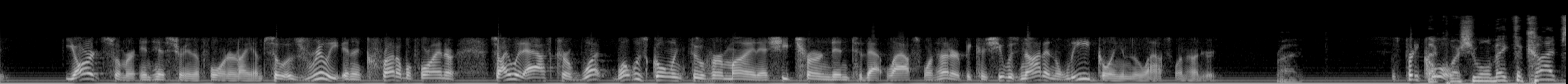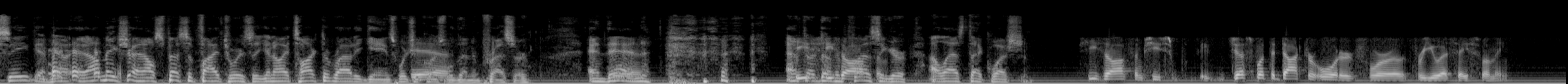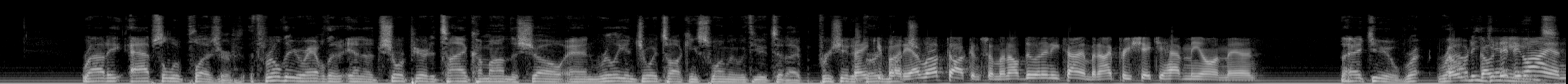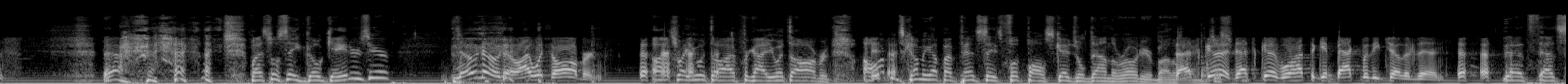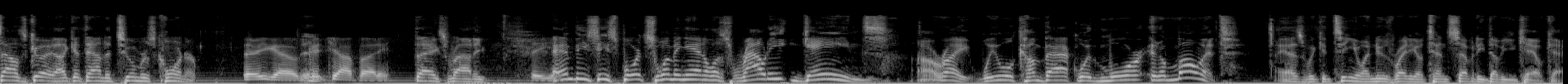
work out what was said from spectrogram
yard swimmer in history in the 400 IM. So it was really an incredible 400. So I would ask her what what was going through her mind as she turned into that last 100 because she was not in the lead going into the last 100. Right. It was pretty cool. That question will make the cut. See, and I'll make sure, and I'll specify to her. So you know, I talked to Rowdy Gaines, which of yeah. course will then impress her, and then yeah. after I'm done impressing awesome. her, I'll ask that question she's awesome. She's just what the doctor ordered for for USA Swimming. Rowdy, absolute pleasure. Thrilled that you were able to, in a short period of time, come on the show and really enjoy talking swimming with you today. Appreciate it Thank very you, buddy. Much. I love talking swimming. I'll do it anytime, but I appreciate you having me on, man. Thank you. R- Rowdy go, go Gaines. Lions. Am I supposed to say go Gators here? No, no, no. I went to Auburn. oh, that's right. You went to I forgot you went to Auburn. Auburn's coming up on Penn State's football schedule down the road here. By the that's way, that's good. Just, that's good. We'll have to get back with each other then. that that sounds good. I'll get down to Toomer's Corner. There you go. Good job, buddy. Thanks, Rowdy. NBC Sports swimming analyst Rowdy Gaines. All right, we will come back with more in a moment as we continue on News Radio 1070 WKOK.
